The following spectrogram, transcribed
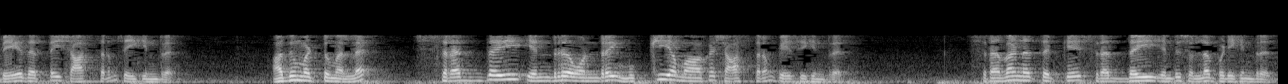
பேதத்தை சாஸ்திரம் செய்கின்ற. அது மட்டுமல்ல ஸ்ரத்தை என்ற ஒன்றை முக்கியமாக சாஸ்திரம் பேசுகின்றது சிரவணத்துக்கே ஸ்ரத்தை என்று சொல்லப்படுகின்றது.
